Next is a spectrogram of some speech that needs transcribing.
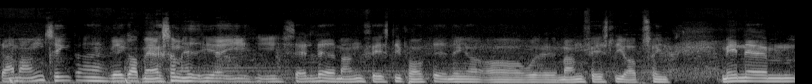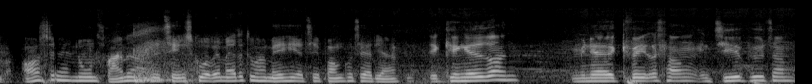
Der er mange ting, der vækker opmærksomhed her i, i salglaget. Mange festlige påklædninger og øh, mange festlige optrin. Men øhm, også nogle fremmede tilskuere. Hvem er det, du har med her til punkkoncert i aften? Det er King Edward, min øh, kvælerslange, en tigerpyton.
